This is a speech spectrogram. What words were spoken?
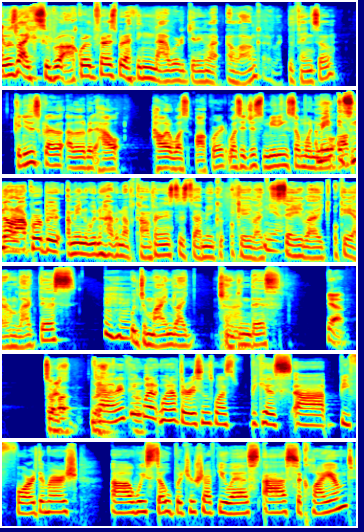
it was like super awkward at first, but I think now we're getting like along. I like to think so. can you describe a little bit how how it was awkward? Was it just meeting someone I mean, new it's not awkward, but I mean, we don't have enough confidence to say, I mean, okay, like Yeah. say like, okay, I don't like this. Mm-hmm. Would you mind like changing Uh-huh. this? Yeah. So, uh, Yeah, and I think one, one of the reasons was because uh, before the merge, uh, we saw Butcher Shop US as a client.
